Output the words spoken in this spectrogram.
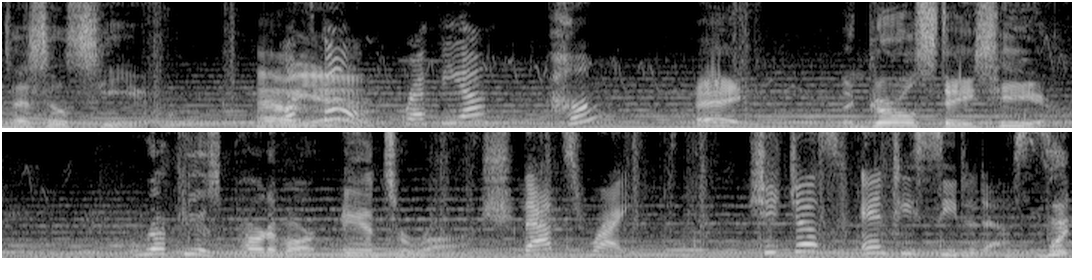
Says he'll see you. Hell Let's yeah. go, Refia. Huh? Hey, the girl stays here. Refia is part of our entourage. That's right. She just anteceded us. What?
